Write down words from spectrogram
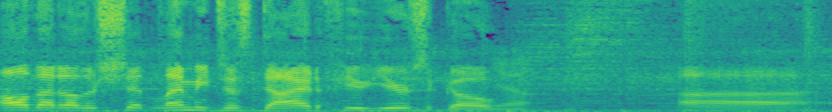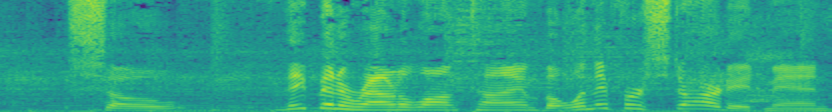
all that other shit. Lemmy just died a few years ago. yeah, Uh, so they've been around a long time, but when they first started, man,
